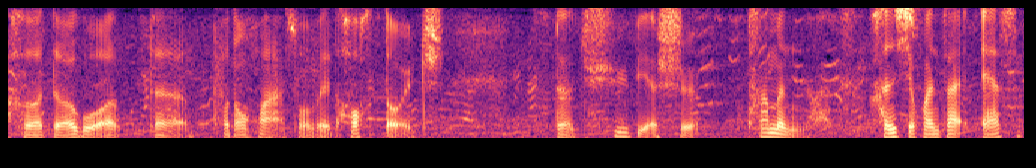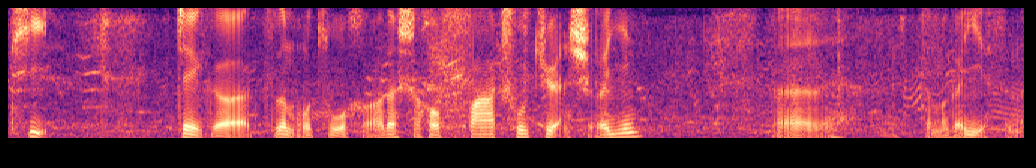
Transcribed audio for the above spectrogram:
和德国的普通话所谓的 Hochdeutsch 的区别是，他们很喜欢在 st 这个字母组合的时候发出卷舌音。呃，怎么个意思呢？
